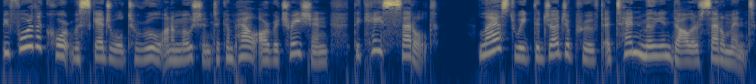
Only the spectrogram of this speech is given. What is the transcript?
Before the court was scheduled to rule on a motion to compel arbitration, the case settled. Last week, the judge approved a $10 million settlement.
